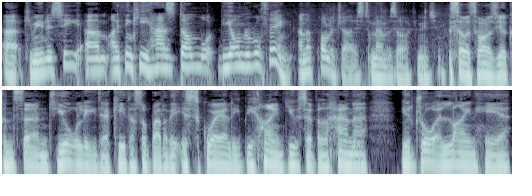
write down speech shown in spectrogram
Uh, community, um, I think he has done what the honourable thing and apologised to members of our community. So, as far as you're concerned, your leader, Keith Azzopardi, is squarely behind Yusuf Al. You draw a line here.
